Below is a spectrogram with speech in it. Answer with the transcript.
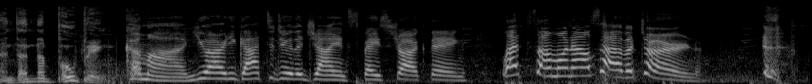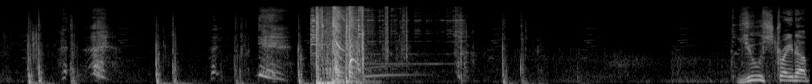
And then the pooping. Come on, you already got to do the giant space shark thing. Let someone else have a turn. You straight up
